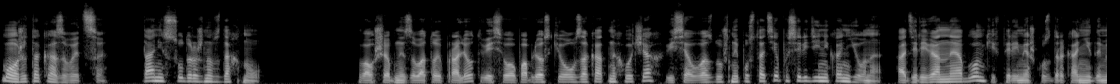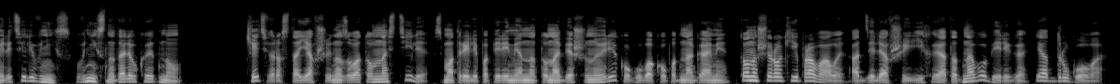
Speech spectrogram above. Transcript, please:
«Может, оказывается». Танис судорожно вздохнул. Волшебный золотой пролет весело поблескивал в закатных лучах, вися в воздушной пустоте посередине каньона, а деревянные обломки вперемешку с драконидами летели вниз, вниз на далекое дно. Четверо, стоявшие на золотом настиле, смотрели попеременно то на бешеную реку глубоко под ногами, то на широкие провалы, отделявшие их и от одного берега, и от другого.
